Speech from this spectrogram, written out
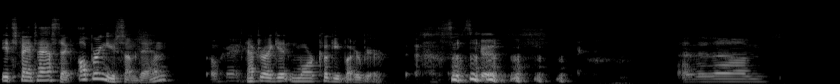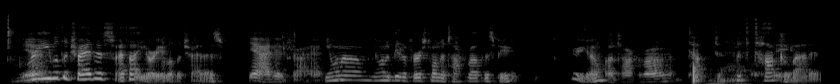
It's fantastic. I'll bring you some dan Okay, after i get more cookie butter beer. Sounds good. and then, um, yeah, were you able to try this? I thought you were able to try this. Yeah, I did try it. you want to you want to be the first one to talk about this beer here you go I'll talk about it. talk, let's talk see. about it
